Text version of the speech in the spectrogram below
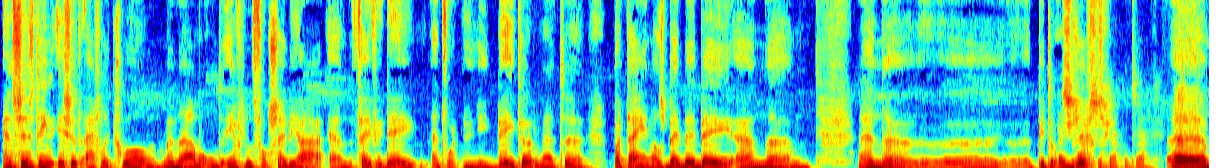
En sindsdien is het eigenlijk gewoon, met name onder invloed van CDA en VVD. En het wordt nu niet beter met partijen als BBB en, uh, en uh, Pieter Omzicht. Ehm,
